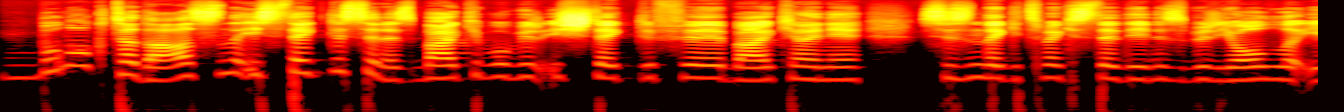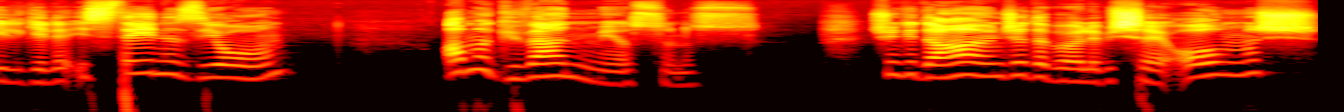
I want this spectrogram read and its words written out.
Bu noktada aslında isteklisiniz. Belki bu bir iş teklifi, belki hani sizin de gitmek istediğiniz bir yolla ilgili. İsteğiniz yoğun ama güvenmiyorsunuz. Çünkü daha önce de böyle bir şey olmuş.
